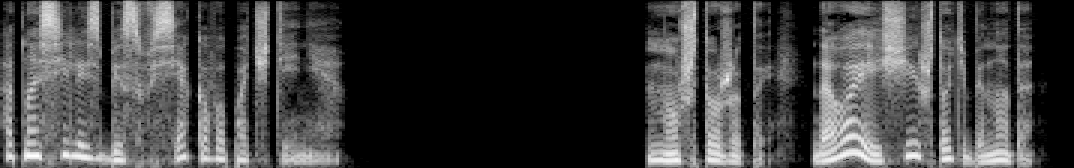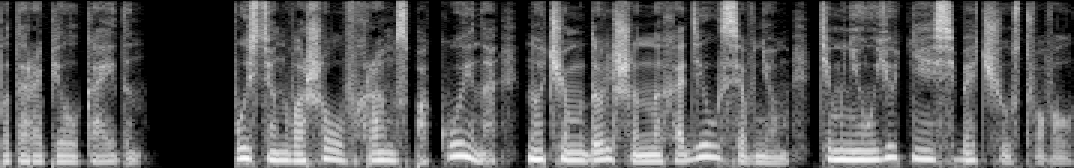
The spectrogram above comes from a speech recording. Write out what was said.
относились без всякого почтения. «Ну что же ты, давай ищи, что тебе надо», — поторопил Кайден. Пусть он вошел в храм спокойно, но чем дольше находился в нем, тем неуютнее себя чувствовал.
